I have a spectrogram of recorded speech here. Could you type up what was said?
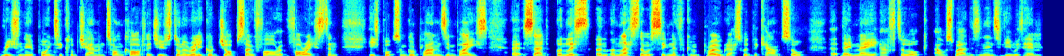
recently appointed club chairman Tom Cartledge, who's done a really good job so far at Forest, and he's put some good plans in place. Uh, said unless un- unless there was significant progress with the council, uh, they may have to look elsewhere. There's an interview with him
